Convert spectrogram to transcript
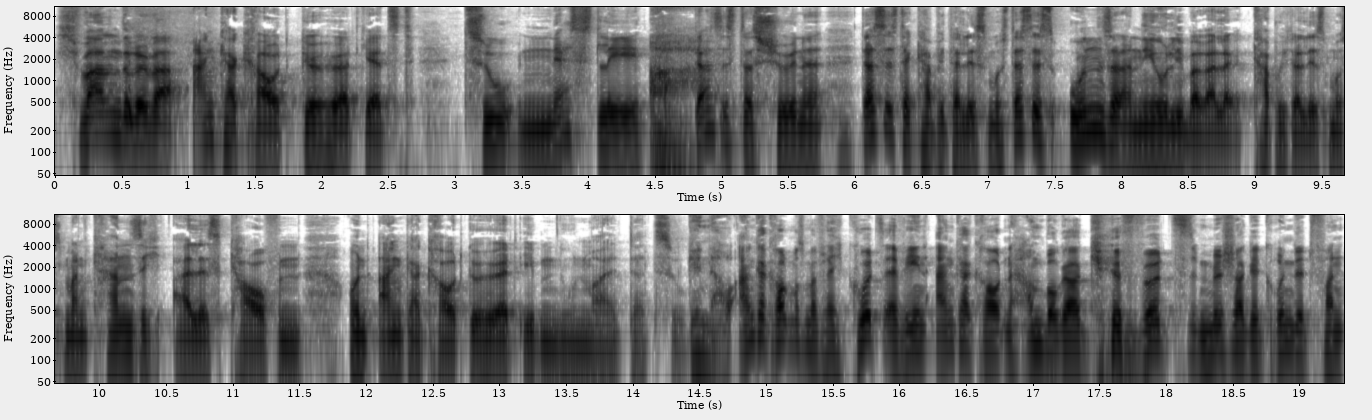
Schwamm drüber. Ankerkraut gehört jetzt zu Nestlé. Das ist das Schöne. Das ist der Kapitalismus. Das ist unser neoliberaler Kapitalismus. Man kann sich alles kaufen und Ankerkraut gehört eben nun mal dazu. Genau. Ankerkraut muss man vielleicht kurz erwähnen. Ankerkraut, ein Hamburger Gewürzmischer, gegründet von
